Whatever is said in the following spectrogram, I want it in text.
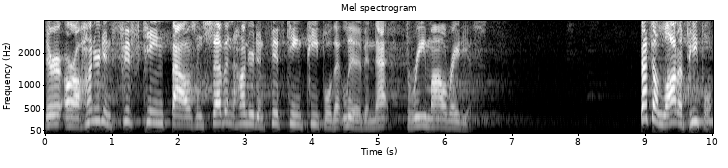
there are 115,715 people that live in that three mile radius. That's a lot of people.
